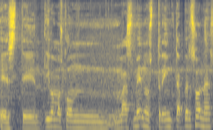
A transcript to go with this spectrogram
Este, íbamos con más o menos 30 personas.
